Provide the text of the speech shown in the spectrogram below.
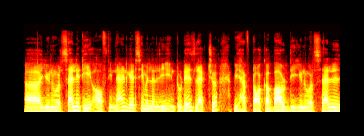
uh, universality of the NAND gate. Similarly, in today's lecture, we have talked about the universal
